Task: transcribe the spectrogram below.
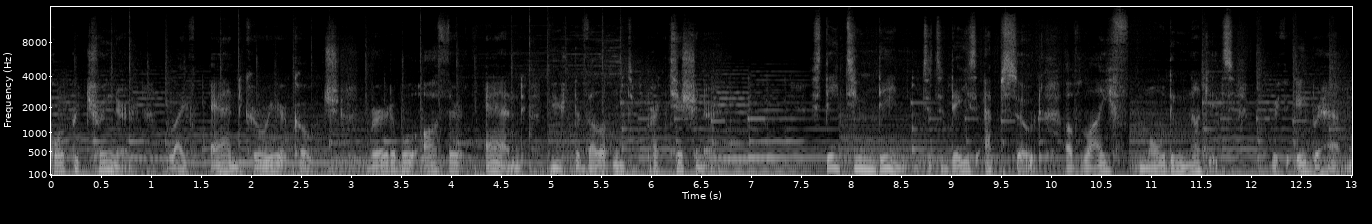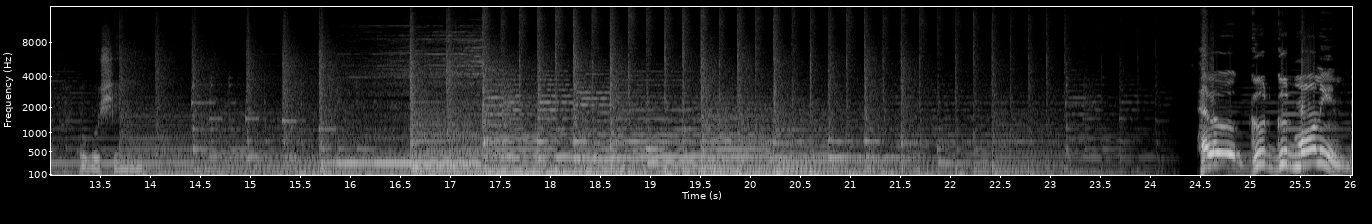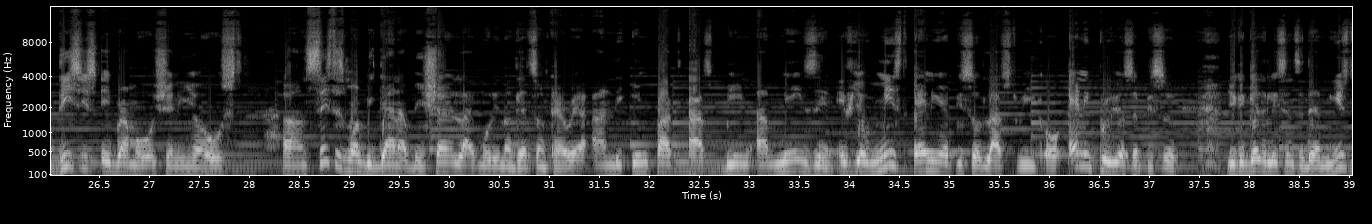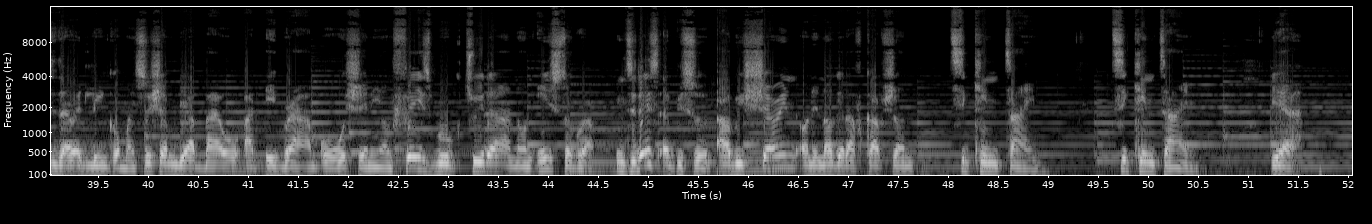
corporate trainer, life and career coach, veritable author, and youth development practitioner. Stay tuned in to today's episode of Life Molding Nuggets with Abraham Owoseni. Hello, good good morning. This is Abraham Owoseni, your host. Uh, since this month began, I've been sharing live molding nuggets on career, and the impact has been amazing. If you've missed any episode last week or any previous episode, you can get to listen to them. Use the direct link on my social media bio at Abraham Owoseni on Facebook, Twitter, and on Instagram. In today's episode, I'll be sharing on a nugget I've captioned "Ticking Time." Ticking time. Yeah.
